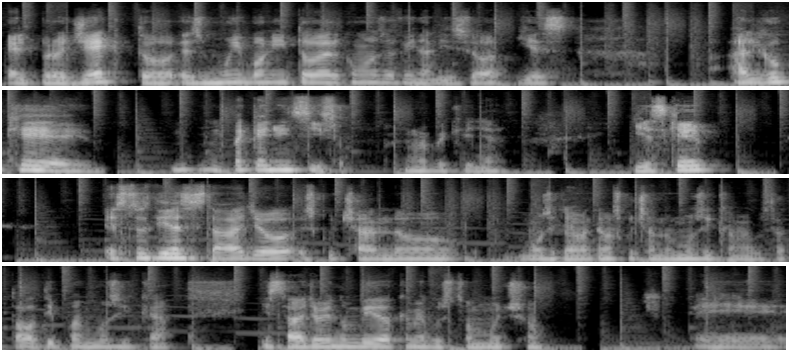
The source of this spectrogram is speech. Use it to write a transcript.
el proyecto, es muy bonito ver cómo se finalizó y es algo que, un pequeño inciso, una pequeña, y es que estos días estaba yo escuchando música, yo me tengo escuchando música, me gusta todo tipo de música, y estaba yo viendo un video que me gustó mucho. Eh,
